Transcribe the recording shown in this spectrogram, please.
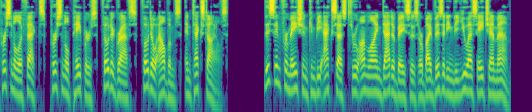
personal effects, personal papers, photographs, photo albums, and textiles. This information can be accessed through online databases or by visiting the USHMM.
